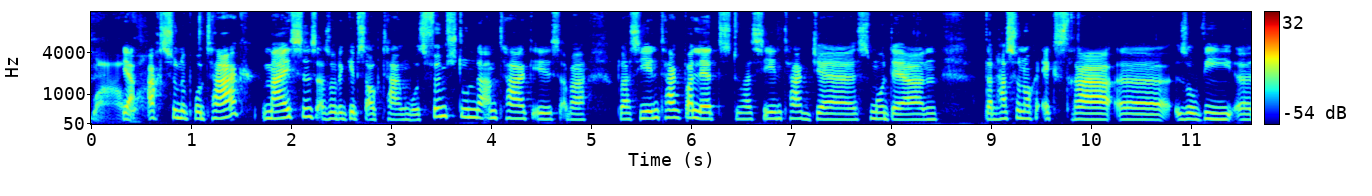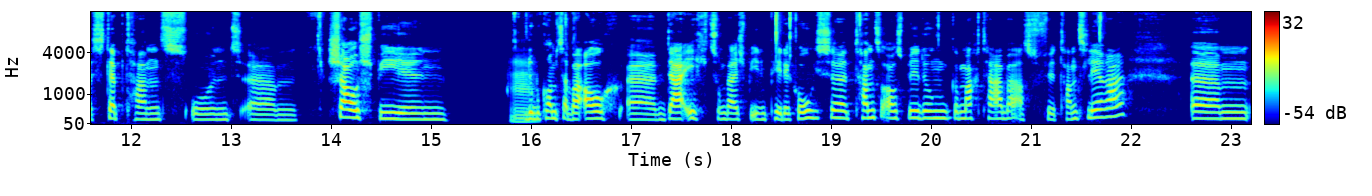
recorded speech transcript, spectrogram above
Wow. Ja, acht Stunden pro Tag meistens. Also da gibt es auch Tage, wo es fünf Stunden am Tag ist, aber du hast jeden Tag Ballett, du hast jeden Tag Jazz, modern. Dann hast du noch extra äh, so wie äh, Stepptanz und ähm, Schauspielen. Mhm. Du bekommst aber auch, äh, da ich zum Beispiel eine pädagogische Tanzausbildung gemacht habe, also für Tanzlehrer, ähm,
